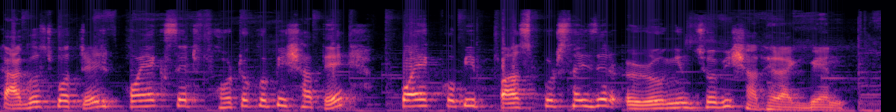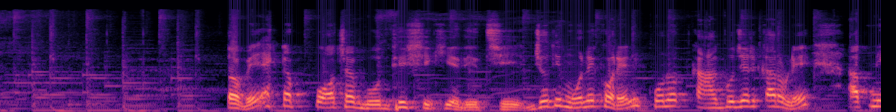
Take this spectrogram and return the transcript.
কাগজপত্রের কয়েক সেট ফটোকপির সাথে কয়েক কপি পাসপোর্ট সাইজের রঙিন ছবি সাথে রাখবেন। তবে একটা পচা বুদ্ধি শিখিয়ে দিচ্ছি। যদি মনে করেন কোনো কাগজের কারণে আপনি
